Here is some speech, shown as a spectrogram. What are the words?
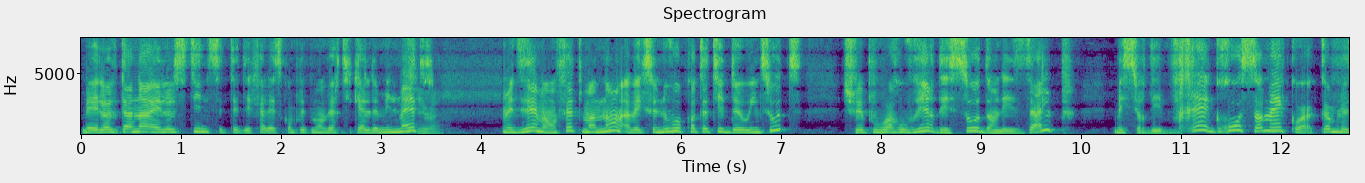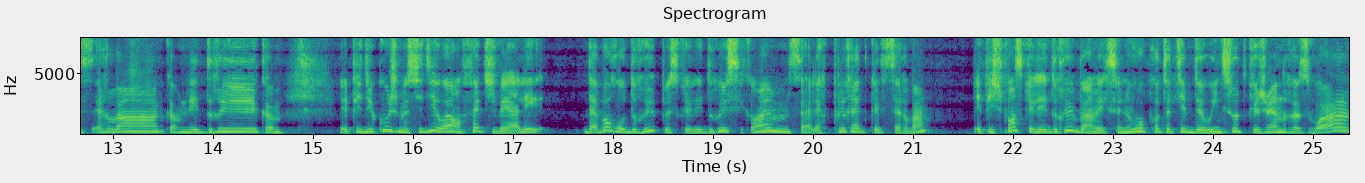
Mais l'Oltana et l'Olstein, c'était des falaises complètement verticales de 1000 mètres. Je me disais, mais en fait, maintenant, avec ce nouveau prototype de wingsuit, je vais pouvoir ouvrir des sauts dans les Alpes, mais sur des vrais gros sommets, quoi, comme le Cervin, comme les Drues, comme. Et puis du coup, je me suis dit, ouais, en fait, je vais aller d'abord aux Drues, parce que les Drues, c'est quand même, ça a l'air plus raide que le Cervin. Et puis je pense que les Drues, ben, avec ce nouveau prototype de wingsuit que je viens de recevoir,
